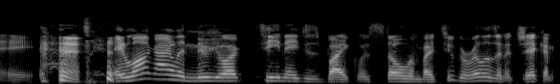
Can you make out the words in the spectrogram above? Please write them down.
A, a Long Island, New York teenager's bike was stolen by two gorillas and a chicken.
